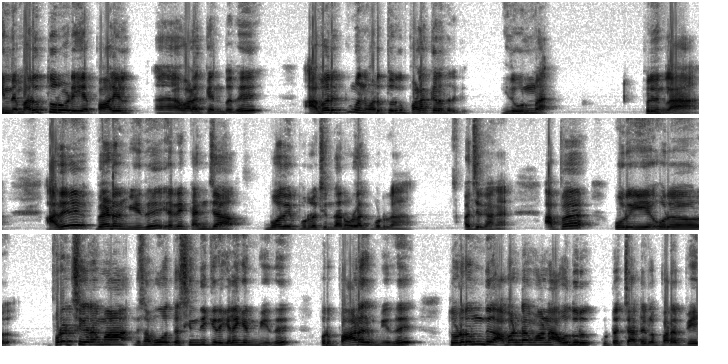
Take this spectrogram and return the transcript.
இந்த மருத்துவருடைய பாலியல் வழக்கு என்பது அவருக்கும் அந்த மருத்துவருக்கும் பழக்கிறது இருந்திருக்கு. இது உண்மை. புரியுதுங்களா? அதே வேடன் மீது எதே கஞ்சா போதைப் பொருள் வச்சுருந்தாருன்னு வழக்கு போட்டிருக்காங்க. வச்சிருக்காங்க. அப்போ ஒரு ஒரு புரட்சிகரமா இந்த சமூகத்தை சிந்திக்கிற இளைஞன் மீது ஒரு பாடகர் மீது தொடர்ந்து அபண்டமான அவதூறு குற்றச்சாட்டுகளை பரப்பி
